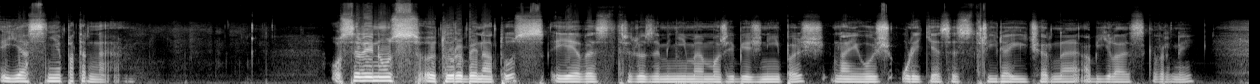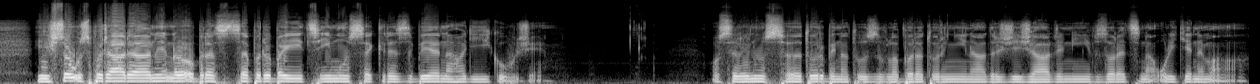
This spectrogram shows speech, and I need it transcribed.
jasně patrné. Osilinus turbinatus je ve středozemním moři běžný plž, na jehož ulitě se střídají černé a bílé skvrny, jež jsou uspořádány na obrazce podobajícímu se kresbě na hadí kůži. Osilinus turbinatus v laboratorní nádrži žádný vzorec na ulitě nemá.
